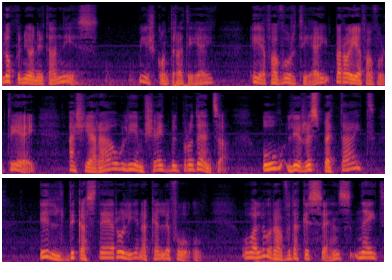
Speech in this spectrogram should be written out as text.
l-opinjoni tan-nies mhijiex kontra tiegħi, hija favur tiegħi, però hija favur tiegħi għax jaraw li jimxejt bil-prudenza u li rispettajt il-dikasteru li jiena kelli fuqu. U allura f'dak is-sens ngħid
